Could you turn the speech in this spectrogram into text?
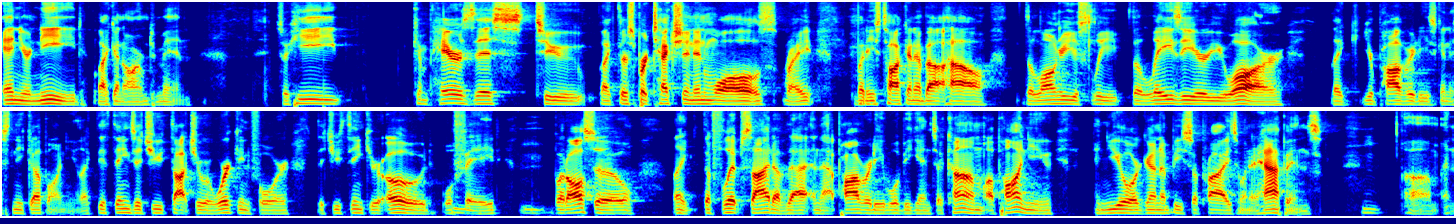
and your need like an armed man so he compares this to like there's protection in walls right? But he's talking about how the longer you sleep the lazier you are like your poverty is going to sneak up on you like the things that you thought you were working for that you think you're owed will Mm. fade Mm. but also like the flip side of that and that poverty will begin to come upon you and you are going to be surprised when it happens Hmm. um and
